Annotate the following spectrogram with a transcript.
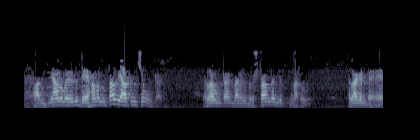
ఆ విజ్ఞానమయుడు దేహమంతా వ్యాపించి ఉంటాడు. ఎలా ఉంటాడు? దానికి దృష్టాంతం చెప్తున్నారు. ఎలాగంటే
